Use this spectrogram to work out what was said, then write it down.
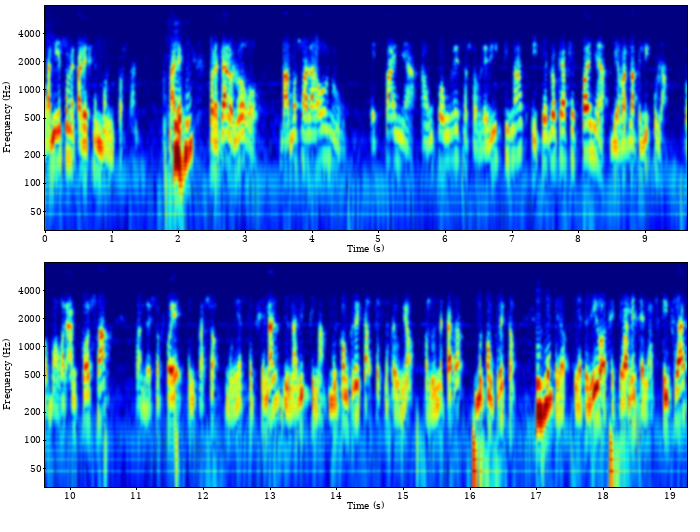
A mí eso me parece muy importante, ¿vale? Porque claro, luego vamos a la ONU, España, a un congreso sobre víctimas, ¿y qué es lo que hace España? Llevar la película como gran cosa cuando eso fue un caso muy excepcional de una víctima muy concreta que se reunió con un etarra muy concreto. Pero ya te digo, efectivamente las cifras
